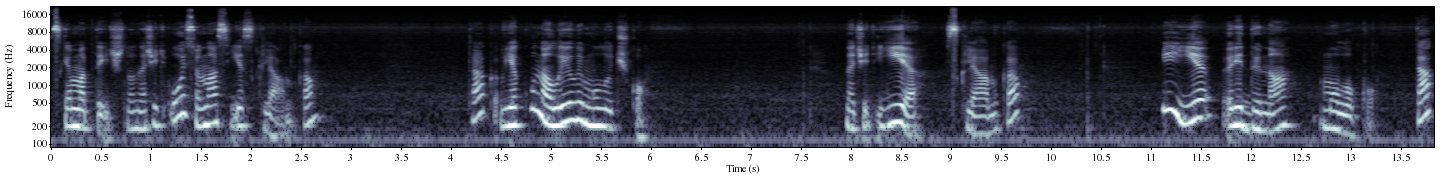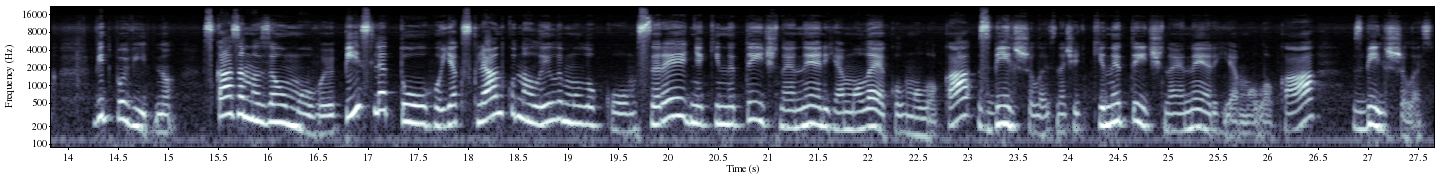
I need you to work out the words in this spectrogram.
схематично. Значить, ось у нас є склянка, так, в яку налили молочко. Значить, є склянка і є рідина молоко. Так? Відповідно, сказано за умовою, після того, як склянку налили молоком, середня кінетична енергія молекул молока збільшилась, значить, кінетична енергія молока збільшилась.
